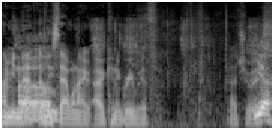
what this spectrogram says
I mean, that at Um, least that one I, I can agree with. That choice. Yeah.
